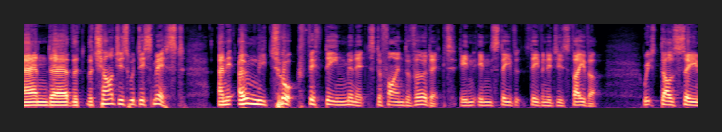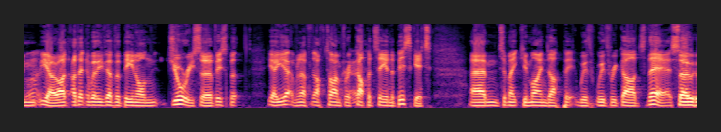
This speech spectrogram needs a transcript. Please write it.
and uh, the, the charges were dismissed and it only took 15 minutes to find a verdict in, in Steve, Stevenage's favour which does seem, right. you know, I, I, don't know whether you've ever been on jury service, but yeah, you don't have enough, enough time for a cup of tea and a biscuit um, to make your mind up with with regards there. So.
